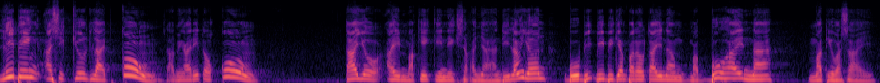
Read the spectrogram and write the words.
Living a secured life. Kung, sabi nga rito, kung tayo ay makikinig sa Kanya. Hindi lang yon, bibigyan pa raw tayo ng mabuhay na matiwasay.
